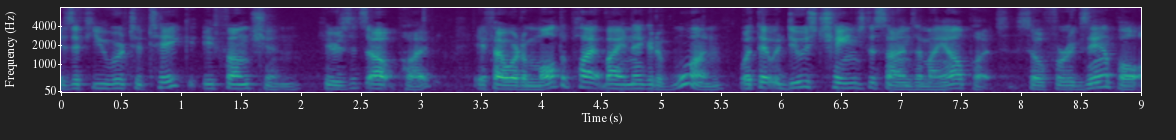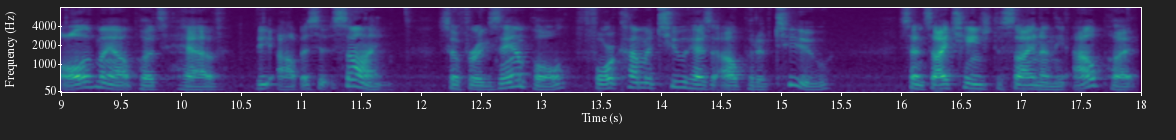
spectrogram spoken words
is if you were to take a function, here's its output, if I were to multiply it by a negative 1, what that would do is change the signs on my outputs. So for example, all of my outputs have the opposite sign. So for example, 4 comma 2 has an output of 2. Since I changed the sign on the output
